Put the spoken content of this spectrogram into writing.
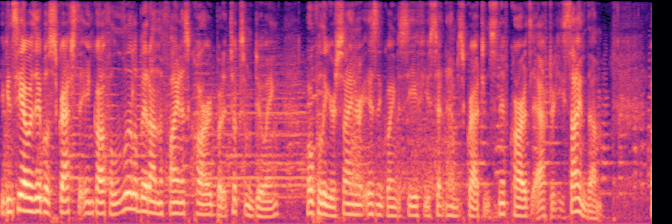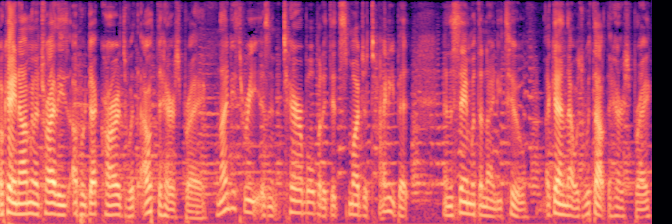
You can see I was able to scratch the ink off a little bit on the finest card, but it took some doing. Hopefully your signer isn't going to see if you sent him scratch and sniff cards after he signed them. Okay, now I'm going to try these upper deck cards without the hairspray. 93 isn't terrible, but it did smudge a tiny bit, and the same with the 92. Again, that was without the hairspray.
